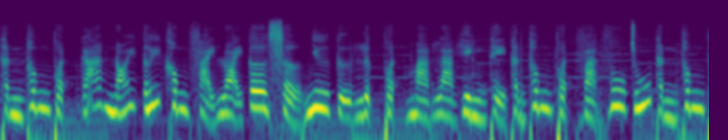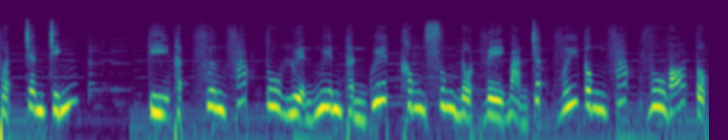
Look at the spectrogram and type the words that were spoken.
Thần thông thuật gã nói tới không phải loại cơ sở như cử lực thuật mà là hình thể thần thông thuật và vu chú thần thông thuật chân chính. Kỳ thật phương pháp tu luyện nguyên thần quyết không xung đột về bản chất với công pháp vu võ tộc.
